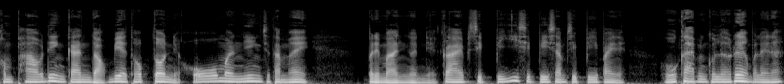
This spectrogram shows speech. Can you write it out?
compounding การดอกเบี้ยทบต้นเนี่ยโอ้มันยิ่งจะทำให้ปริมาณเงินเนี่ยกลายสิบปี 20 ปี 30 ปีไปเนี่ย โหกลายเป็นคนละเรื่องไปเลยนะ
